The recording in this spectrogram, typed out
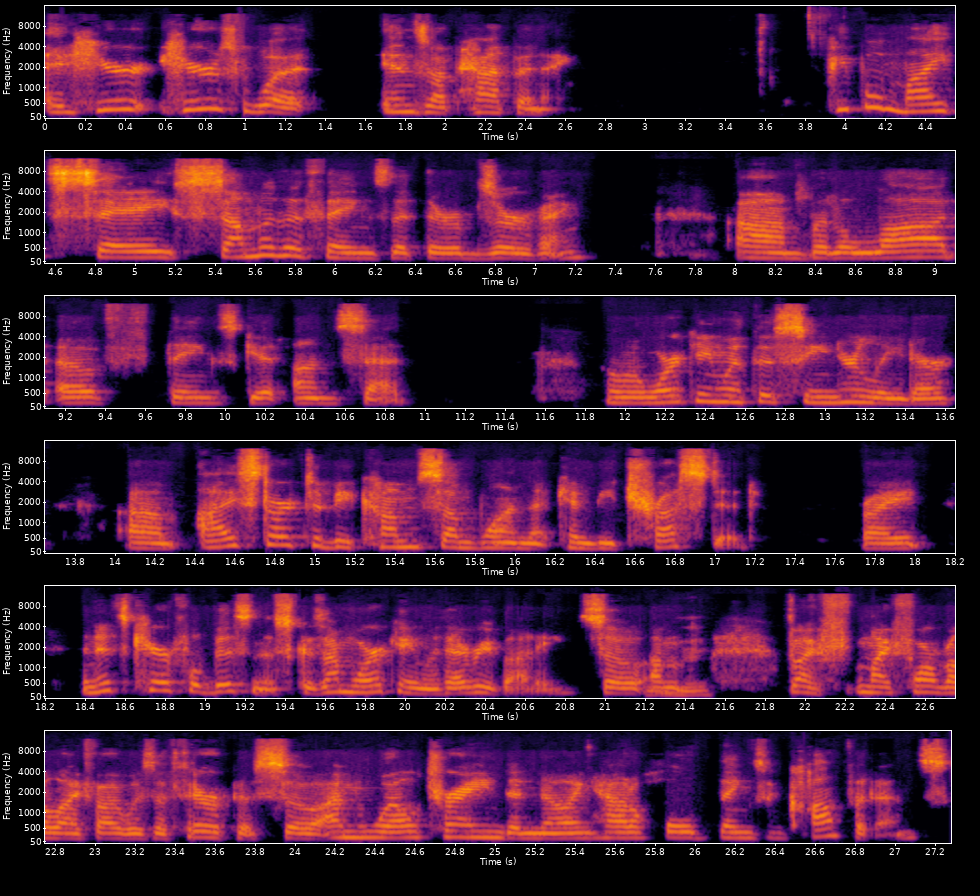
And here, here's what ends up happening. People might say some of the things that they're observing, um, but a lot of things get unsaid when I'm working with a senior leader, um, I start to become someone that can be trusted, right? And it's careful business because I'm working with everybody. So I'm mm-hmm. my my former life I was a therapist, so I'm well trained in knowing how to hold things in confidence.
